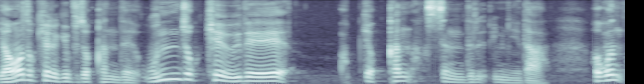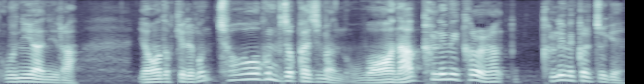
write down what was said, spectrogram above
영어 독해력이 부족한데 운 좋게 의대에 합격한 학생들입니다. 혹은 운이 아니라 영어 독해력은 조금 부족하지만 워낙 clinical clinical 쪽에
